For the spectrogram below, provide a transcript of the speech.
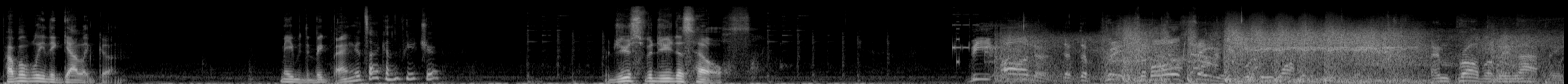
Probably the Galick Gun. Maybe the Big Bang Attack in the future? Reduce Vegeta's health. Be honored that the Prince of all Saiyans will be watching. And probably laughing.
